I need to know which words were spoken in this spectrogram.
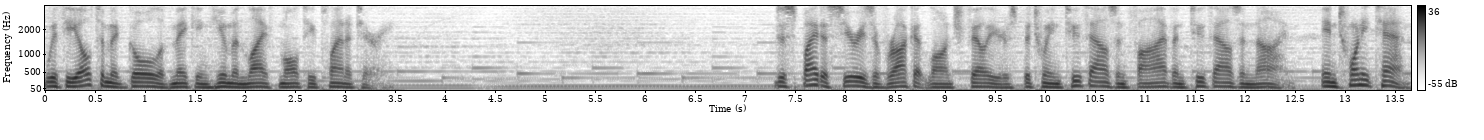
with the ultimate goal of making human life multiplanetary. Despite a series of rocket launch failures between 2005 and 2009, in 2010,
